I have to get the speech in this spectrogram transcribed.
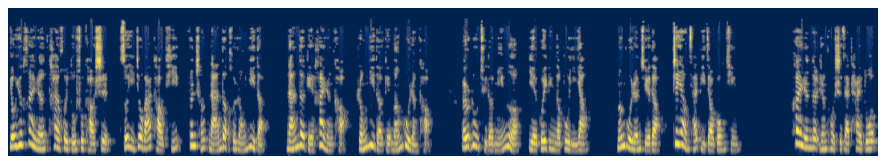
由于汉人太会读书考试，所以就把考题分成难的和容易的，难的给汉人考，容易的给蒙古人考，而录取的名额也规定的不一样。蒙古人觉得这样才比较公平。汉人的人口实在太多，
